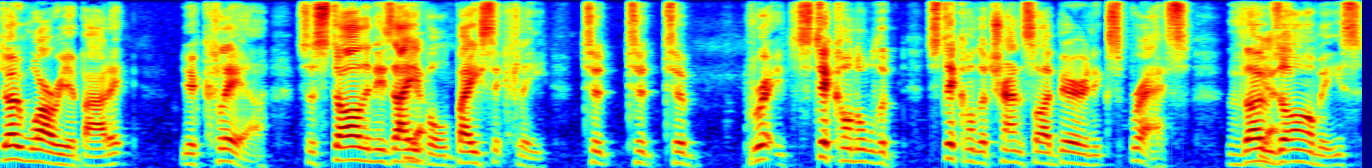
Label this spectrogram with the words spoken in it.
don't worry about it. You're clear. So Stalin is able basically to to to br- stick on all the stick on the Trans-Siberian Express those Yeah. armies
